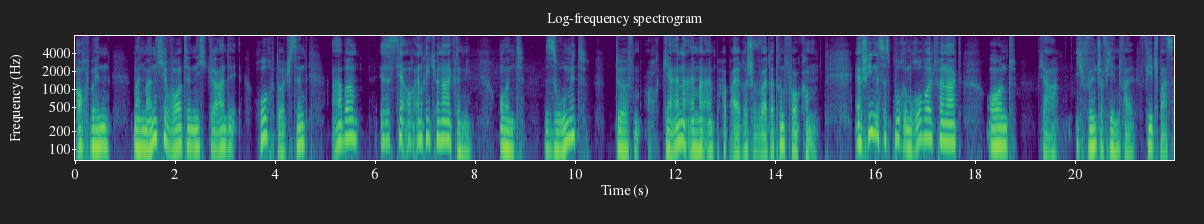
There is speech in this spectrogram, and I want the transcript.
Auch wenn man manche Worte nicht gerade hochdeutsch sind, aber es ist ja auch ein Regionalkrimi. Und somit dürfen auch gerne einmal ein paar bayerische Wörter drin vorkommen. Erschienen ist das Buch im Rowold Verlag und ja, ich wünsche auf jeden Fall viel Spaß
